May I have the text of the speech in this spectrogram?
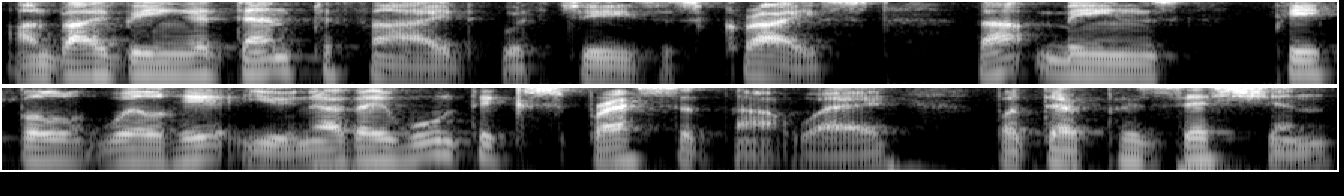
And by being identified with Jesus Christ, that means people will hate you. Now, they won't express it that way, but their position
